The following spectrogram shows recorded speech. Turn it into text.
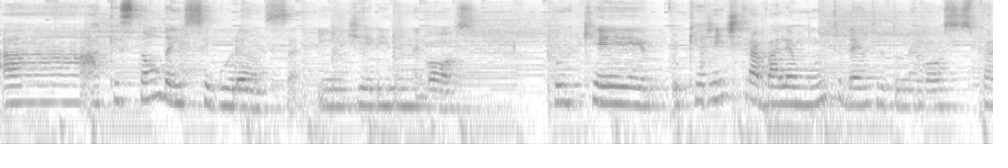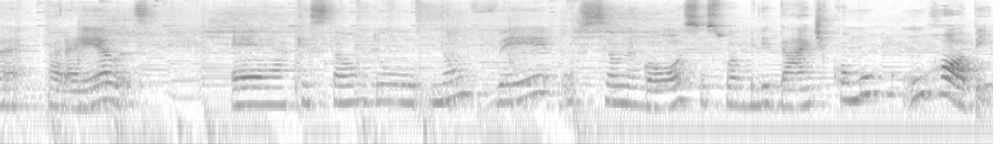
a, a questão da insegurança em gerir o um negócio. Porque o que a gente trabalha muito dentro do negócios para, para elas é a questão do não ver o seu negócio, a sua habilidade como um hobby,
